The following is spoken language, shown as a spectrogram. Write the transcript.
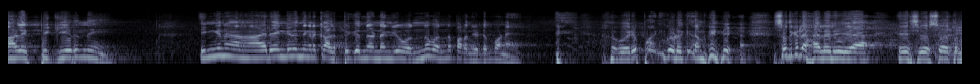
കളിപ്പിക്കിരുന്നേ ഇങ്ങനെ ആരെങ്കിലും നിങ്ങളെ കളിപ്പിക്കുന്നുണ്ടെങ്കിൽ ഒന്ന് വന്ന് പറഞ്ഞിട്ടും പോണേ. ഒരു പണി കൊടുക്കാൻ വേണ്ടി. ശ്രദ്ധിക്കട്ടെ ഹലലിയ യേശുസ്വത്വം.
